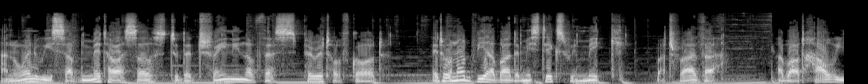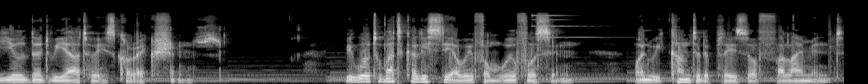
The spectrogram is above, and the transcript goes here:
And when we submit ourselves to the training of the Spirit of God, it will not be about the mistakes we make, but rather about how yielded we are to His corrections. We will automatically stay away from willful sin when we come to the place of alignment.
